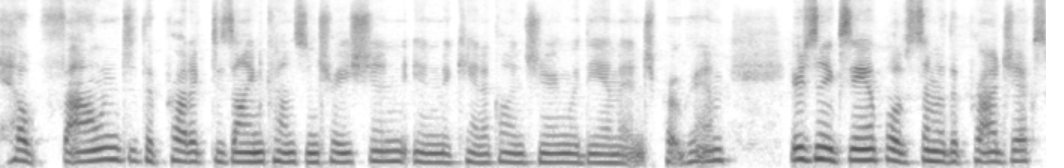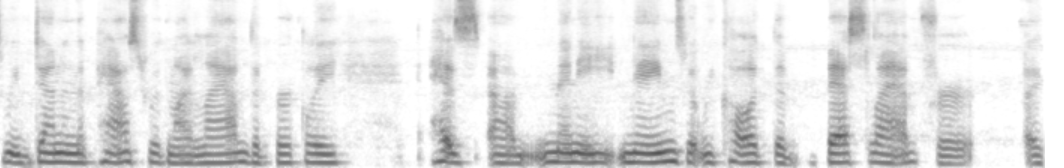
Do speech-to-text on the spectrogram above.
helped found the product design concentration in mechanical engineering with the MEng program. Here's an example of some of the projects we've done in the past with my lab. The Berkeley has um, many names, but we call it the best lab for a,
